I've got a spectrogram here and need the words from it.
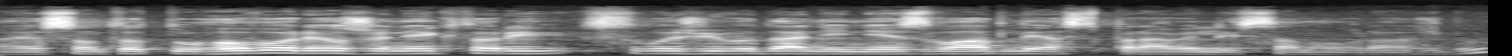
A ja som to tu hovoril, že niektorí svoj život ani nezvládli a spravili samovraždu.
